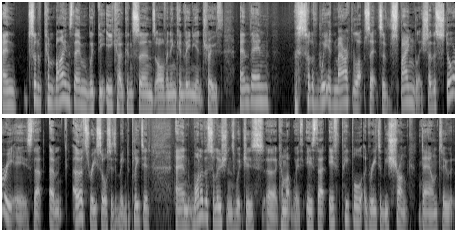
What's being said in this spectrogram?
and sort of combines them with the eco concerns of an inconvenient truth, and then the sort of weird marital upsets of Spanglish. So the story is that um, Earth's resources are being depleted, and one of the solutions which is uh, come up with is that if people agree to be shrunk down to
